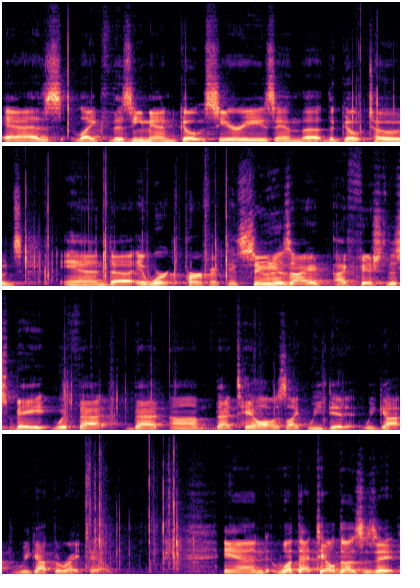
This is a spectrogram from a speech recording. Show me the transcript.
as like the Z-Man Goat series and the, the Goat Toads and uh, it worked perfect. As soon as I, I fished this bait with that, that, um, that tail, I was like, we did it. We got, we got the right tail. And what that tail does is it,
